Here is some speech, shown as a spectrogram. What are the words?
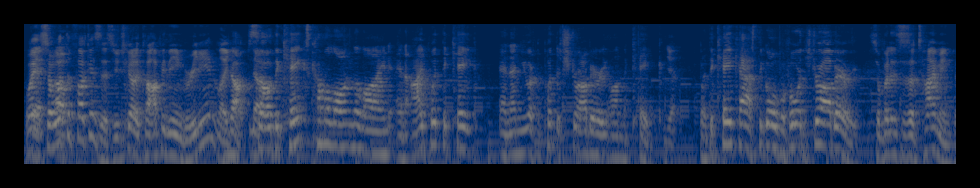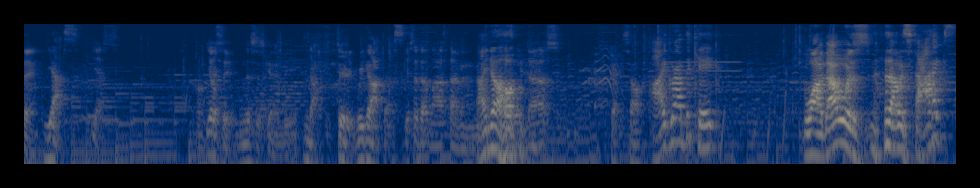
Wait, so what oh, the fuck is this? You just gotta copy the ingredient? Like, No, No. so the cakes come along the line, and I put the cake, and then you have to put the strawberry on the cake. Yeah. But the cake has to go before the strawberry. so, but this is a timing thing. Yes. Yes. You'll see. This is gonna be. No, dude, we got this. You said that last time. I know. Okay, so I grab the cake. Wow, that was. that was hacks.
